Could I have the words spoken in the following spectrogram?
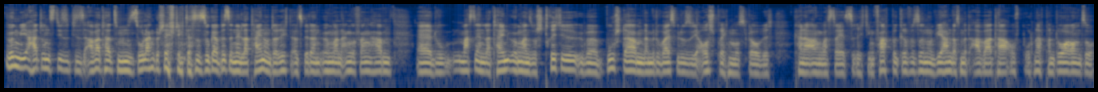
irgendwie hat uns diese, dieses Avatar zumindest so lange beschäftigt, dass es sogar bis in den Lateinunterricht, als wir dann irgendwann angefangen haben, äh, du machst ja in Latein irgendwann so Striche über Buchstaben, damit du weißt, wie du sie aussprechen musst, glaube ich. Keine Ahnung, was da jetzt die richtigen Fachbegriffe sind. Und wir haben das mit Avatar, Aufbruch nach Pandora und so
